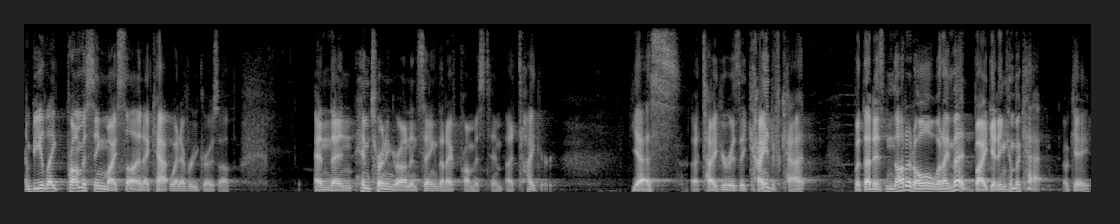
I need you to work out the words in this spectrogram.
And be like promising my son a cat whenever he grows up, and then him turning around and saying that I've promised him a tiger. Yes, a tiger is a kind of cat, but that is not at all what I meant by getting him a cat, okay?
